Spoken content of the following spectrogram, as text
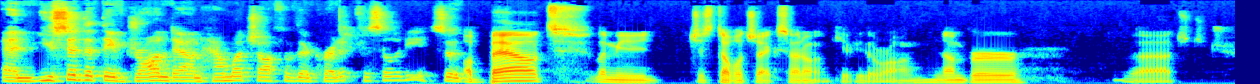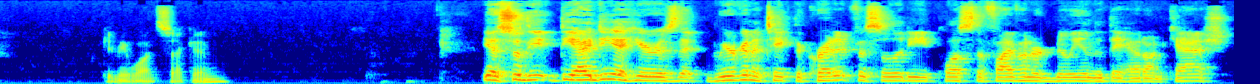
And you said that they've drawn down how much off of their credit facility? So About, let me just double check so I don't give you the wrong number. Uh, give me one second. Yeah, so the the idea here is that we're going to take the credit facility plus the 500 million that they had on cash,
